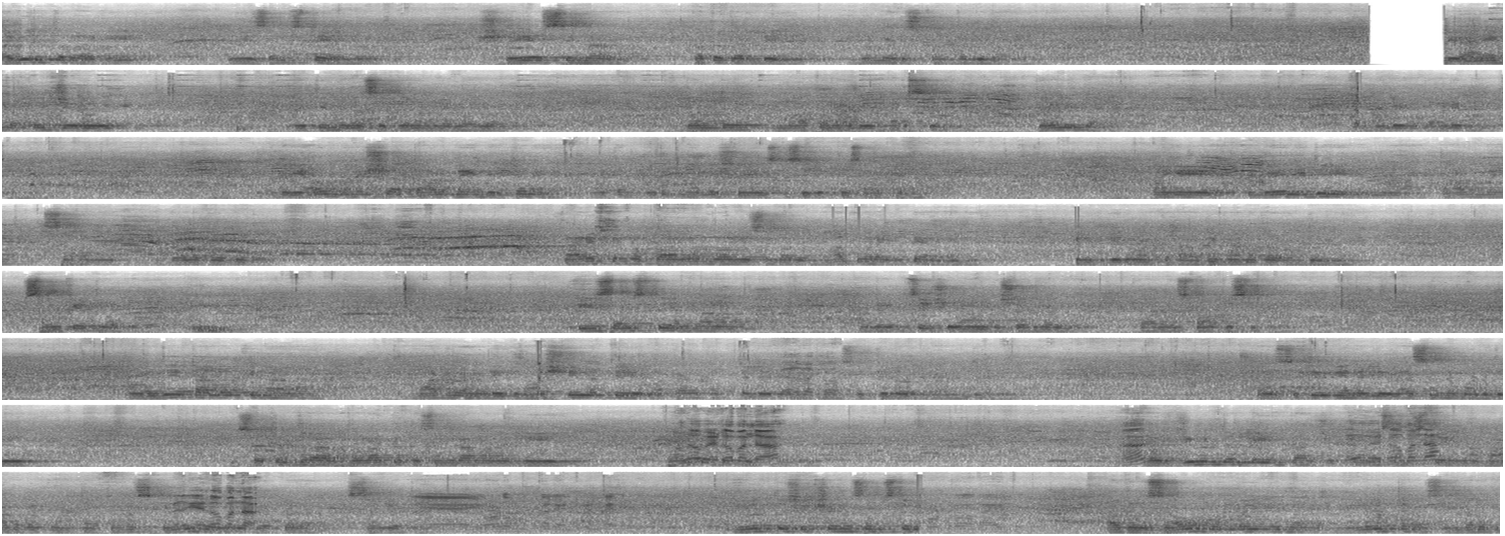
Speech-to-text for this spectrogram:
ಅವಿರತವಾಗಿ ಈ ಸಂಸ್ಥೆಯನ್ನು ಶ್ರೇಯಸ್ಸಿನ ಪಥದಲ್ಲಿ ಮುನ್ನಡೆಸ್ಕೊಂಡು ಬಂದಿದ್ದಾರೆ. ಅನೇಕ ಪೂಜ್ಯರು ಯತೀಂದ್ರ ಸಿದ್ದರಾಮಯ್ಯನವರು ಬಂದು ಮಾತನಾಡಿ ಹರಿಸಿ ತೆರಳಿದ್ದಾರೆ. ಹಳ್ಳಿಯ ಗಾಳಿನಂತೆ ಆದರೆ ಯಾವ ಮನುಷ್ಯ ತಾಳ್ಮೆಯಿಂದ ಇರ್ತಾನೆ ಆತನ ಬದುಕಿನಲ್ಲಿ ಶ್ರೇಯಸ್ಸು ಸಿಗುತ್ತೆ ಸಾಧ್ಯ ಹಾಗೆ ಇಲ್ಲೇನಿದ್ದೀರಿ ನಮ್ಮ ತಾಳ್ಮೆ ಸಹನೆ ಬಹಳ ದೊಡ್ಡದು. ಕಾರ್ಯಕ್ರಮ ಪ್ರಾರಂಭವಾಗಿ ಸುಮಾರು ನಾಲ್ಕೂವರೆ ಗಂಟೆ ಆಗಿದೆ. ನಿಮಗಿರುವಂತಹ ಅಭಿಮಾನದ ಒಂದು ಸಂಕೇತವಾಗಿದೆ. ಈ ಸಂಸ್ಥೆಯನ್ನು ನಾನು ಎಂ ಸಿ ಶಿವಾನಂದ ಶರ್ಮರು ತಾನು ಸ್ಥಾಪಿಸಿದರು. ಅವರು ಇದೇ ತಾಲೂಕಿನ ಮಾಡ್ರಹಳ್ಳಿಗೆ ಗ್ರಾಮ ಶ್ರೀಮತಿ ವಾಟಾಳ ಪಕ್ಕದಲ್ಲಿರುವಂತಹ ಸಿದ್ಧಲೂರು ಗ್ರಾಮದಲ್ಲಿ. ಅವರು ಸಿದ್ಧಗಂಗೆಯಲ್ಲಿ ವ್ಯಾಸಂಗ ಮಾಡಿದರು. ಸ್ವತಂತ್ರ ಹೋರಾಟದ ಸಂಗ್ರಾಮದಲ್ಲಿ? ಅವ್ರ ಜೀವನದಲ್ಲಿ ಇಂತಹ ಶಿಕ್ಷಣ ಸಂಸ್ಥೆಯನ್ನು ಮಾಡಬೇಕು ಅಂತ ಕನಸು ದೊಡ್ಡ ಸಂಗತಿ. ಇವತ್ತು ಶಿಕ್ಷಣ ಸಂಸ್ಥೆಗಳು ಅದು ಸಾವಿರದ ಒಂಬೈನೂರ ನಲವತ್ತರ ಸಂದರ್ಭ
